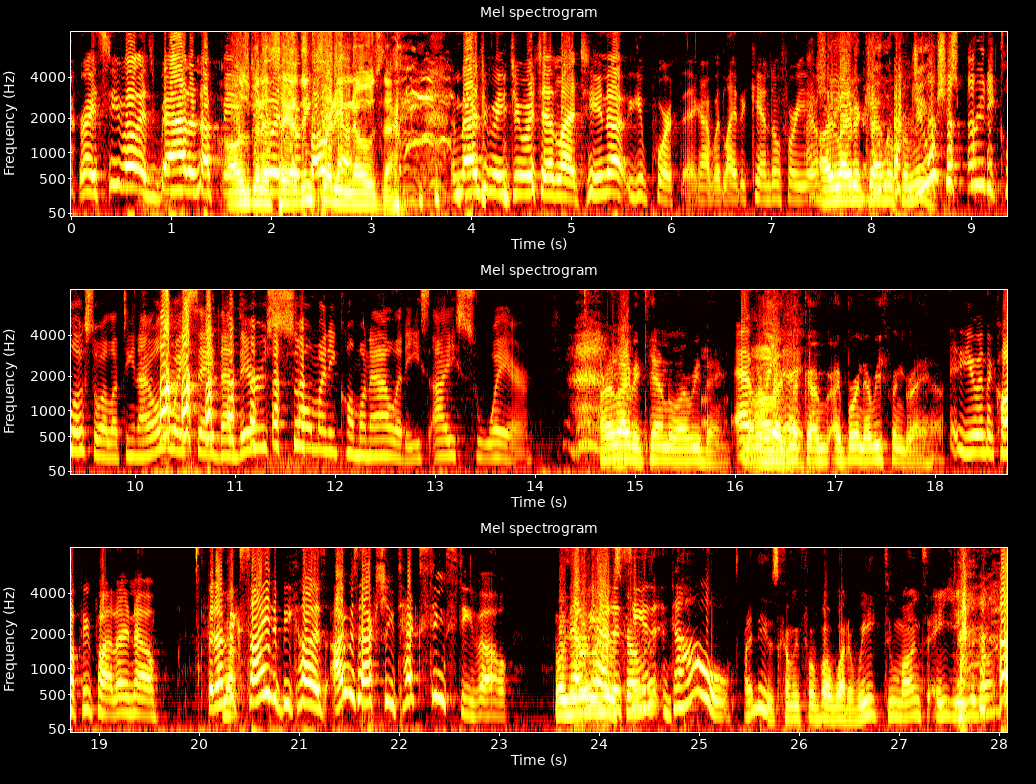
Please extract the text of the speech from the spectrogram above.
right, Stevo, it's bad enough being I was gonna say, I think Boca. Freddie knows that. Imagine being Jewish and Latina. You poor thing. I would light a candle for you. I light a candle for me. Jewish is pretty close to a Latina. I always say that there's so many commonalities. I swear. I light a candle every day. Every Matter of fact, day. Look, I, I burn every finger I have. you in the coffee pot, I know. But I'm Now- excited because I was actually texting Stevo Oh, you that didn't we know he had was a coming? season. No. I knew he was coming for about, what, a week, two months, eight years ago?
